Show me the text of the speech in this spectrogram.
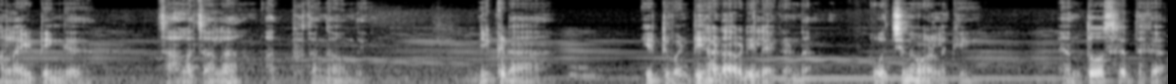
ఆ లైటింగ్ చాలా చాలా అద్భుతంగా ఉంది. ఇక్కడ ఎటువంటి హడావిడి లేకుండా వచ్చిన వాళ్ళకి ఎంతో శ్రద్ధగా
